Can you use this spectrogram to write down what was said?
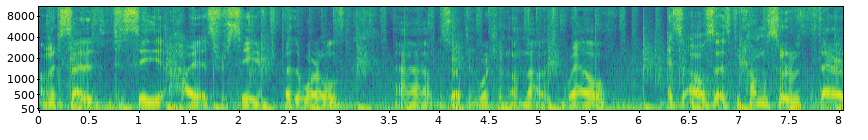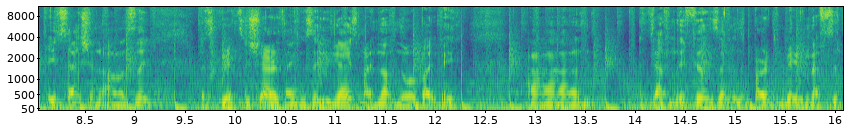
I'm excited to see how it's received by the world. Um, so I've been working on that as well. It's also it's become sort of a therapy session. Honestly, it's great to share things that you guys might not know about me, and it definitely feels like there's a burden being lifted.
